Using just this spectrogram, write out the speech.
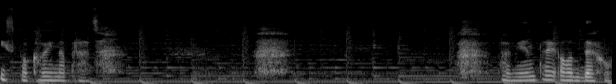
i spokojna praca. Pamiętaj o oddechu.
